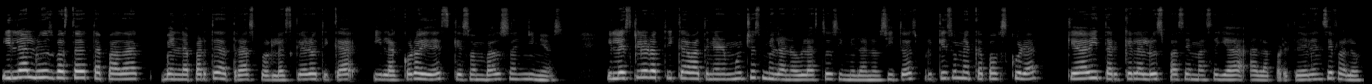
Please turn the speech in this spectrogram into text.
y la luz va a estar tapada en la parte de atrás por la esclerótica y la coroides, que son vasos sanguíneos. Y la esclerótica va a tener muchos melanoblastos y melanocitos porque es una capa oscura que va a evitar que la luz pase más allá a la parte del encéfalo.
